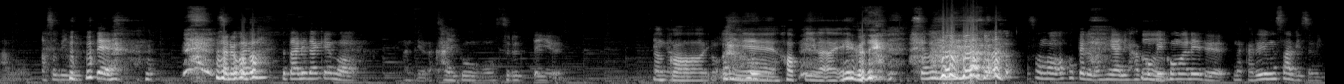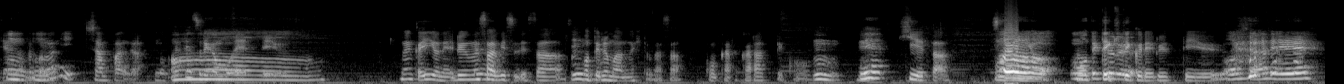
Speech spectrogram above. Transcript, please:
あの遊びに行って なるほど。二人だけのなんていうの会合をするっていうなんかいいね。ハッピーな映画で。そのホテルの部屋に運び込まれる、なんかルームサービスみたいなところにシャンパンが乗ってて、それが萌えっていう。う。なんかいいよね。ルームサービスでさ、うんホテルマンの人がさ、こうカラカラってこう、うん。ね。冷えたワインを持ってきてくれるっていう。おしゃれ。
